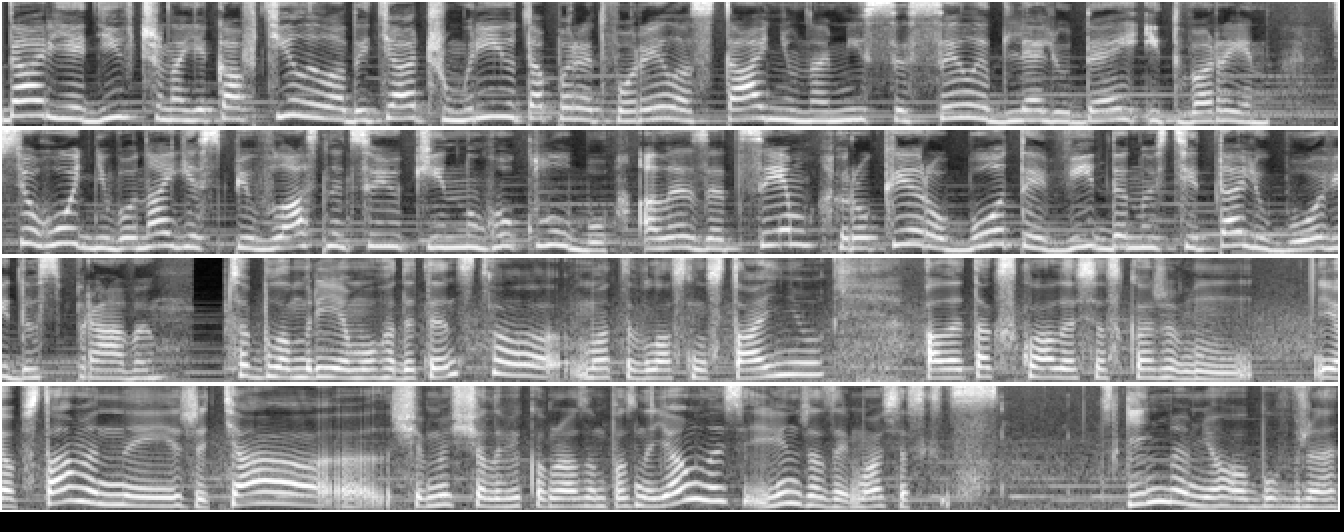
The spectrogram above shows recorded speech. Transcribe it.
Дар'я дівчина, яка втілила дитячу мрію та перетворила стайню на місце сили для людей і тварин. Сьогодні вона є співвласницею кінного клубу, але за цим роки роботи, відданості та любові до справи. Це була мрія мого дитинства мати власну стайню, але так склалося, скажімо, і обставини, і життя, е, що ми з чоловіком разом познайомились, і він вже займався з, кіньми. В нього був вже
